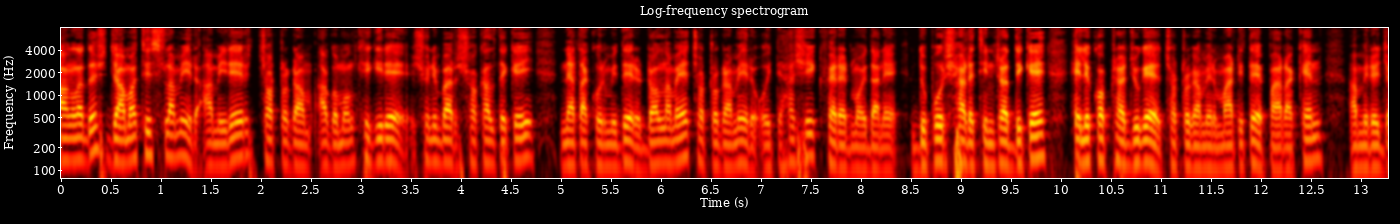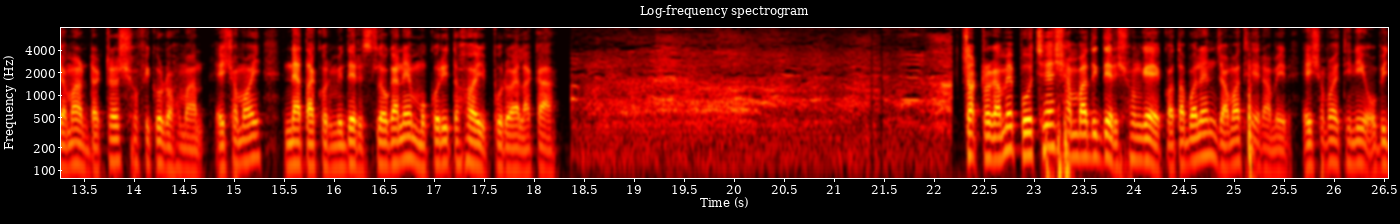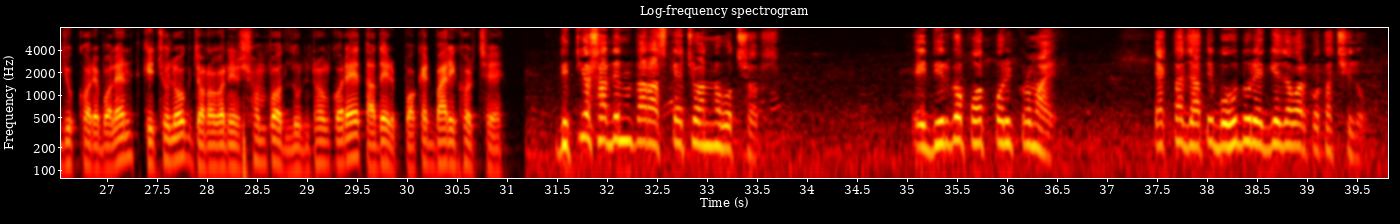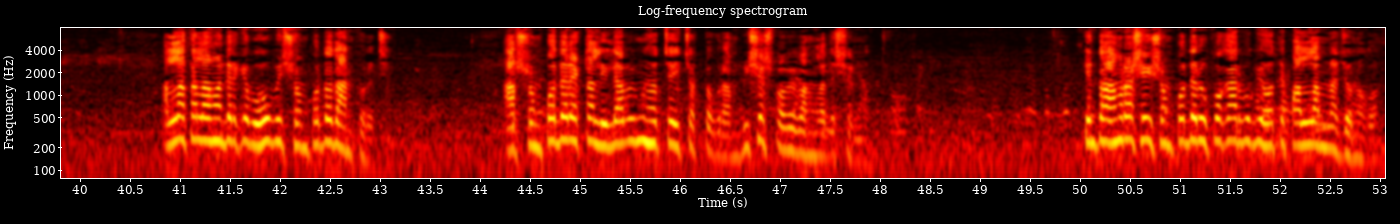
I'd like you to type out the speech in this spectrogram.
বাংলাদেশ জামাত ইসলামীর আমিরের চট্টগ্রাম আগমনকে ঘিরে শনিবার সকাল থেকেই নেতাকর্মীদের ডলনামে চট্টগ্রামের ঐতিহাসিক ফেরেড ময়দানে। দুপুর সাড়ে তিনটার দিকে হেলিকপ্টার যুগে চট্টগ্রামের মাটিতে পা রাখেন আমিরের জামাত ডক্টর শফিকুর রহমান। এ সময় নেতাকর্মীদের স্লোগানে মুখরিত হয় পুরো এলাকা। চট্টগ্রামে পৌঁছে সাংবাদিকদের সঙ্গে কথা বলেন জামাতের আমির। এই সময় তিনি অভিযোগ করে বলেন, কিছু লোক জনগণের সম্পদ লুণ্ঠন করে তাদের পকেট বাড়ি করছে দ্বিতীয় স্বাধীনতার আজকে চুয়ান্ন বৎসর। এই দীর্ঘ পথ পরিক্রমায় একটা জাতি বহুদূর এগিয়ে যাওয়ার কথা ছিল। আল্লাহ তালা আমাদেরকে বহুবিধ সম্পদও দান করেছেন। আর সম্পদের একটা লীলাভূমি হচ্ছে এই চট্টগ্রাম, বিশেষভাবে বাংলাদেশের মধ্যে। কিন্তু আমরা সেই সম্পদের উপকারভোগী হতে পারলাম না জনগণ।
